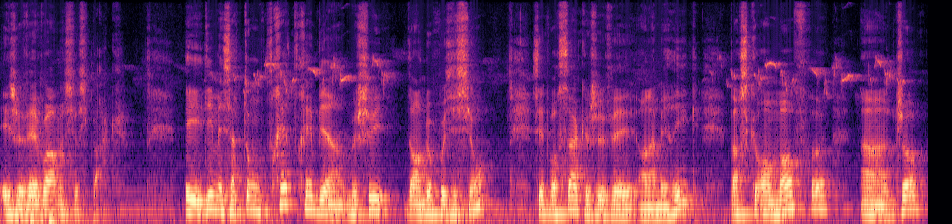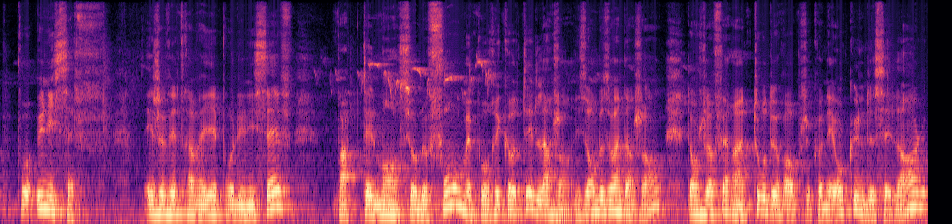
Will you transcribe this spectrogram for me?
Et je vais voir Monsieur Spark. Et il dit, mais ça tombe très très bien. Je suis dans l'opposition. C'est pour ça que je vais en Amérique, parce qu'on m'offre un job pour UNICEF. Et je vais travailler pour l'UNICEF, pas tellement sur le fond, mais pour récolter de l'argent. Ils ont besoin d'argent, donc je dois faire un tour d'Europe. Je connais aucune de ces langues,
